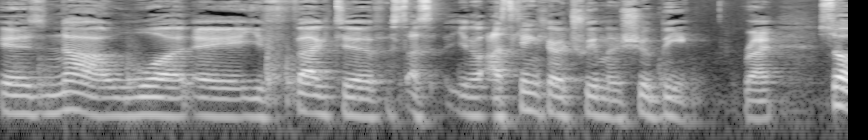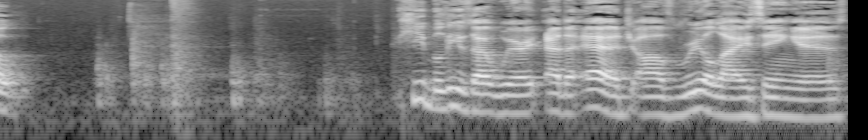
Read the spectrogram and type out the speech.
is not what a effective you know a skincare treatment should be right? So he believes that we're at the edge of realizing is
